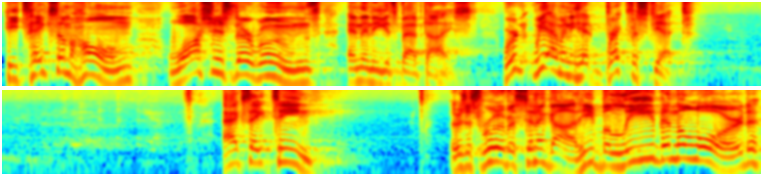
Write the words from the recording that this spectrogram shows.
He takes them home, washes their wounds, and then he gets baptized. We're, we haven't hit breakfast yet. Acts 18. There's this ruler of a synagogue. He believed in the Lord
